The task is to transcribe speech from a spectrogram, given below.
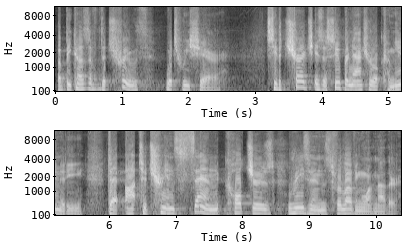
but because of the truth which we share. See, the church is a supernatural community that ought to transcend culture's reasons for loving one another.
